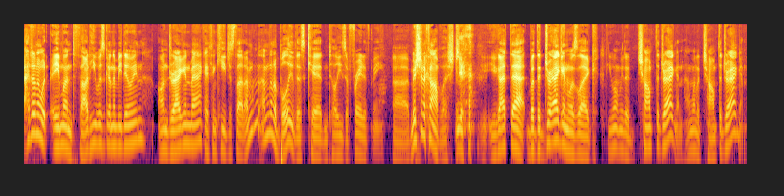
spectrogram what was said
I don't know what Aemond thought he was going to be doing on Dragonback. I think he just thought I'm gonna- I'm going to bully this kid until he's afraid of me. Uh, mission accomplished. Yeah. You got that. But the dragon was like, "Do you want me to chomp the dragon? I'm going to chomp the dragon."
